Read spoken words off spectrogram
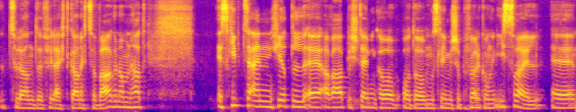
hierzulande vielleicht gar nicht so wahrgenommen hat. Es gibt ein Viertel äh, arabischstämmiger oder muslimischer Bevölkerung in Israel. Äh,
